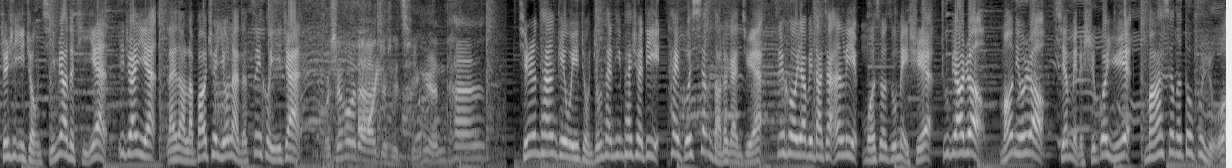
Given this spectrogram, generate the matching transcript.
真是一种奇妙的体验。一转眼来到了包车游览的最后一站，我身后的就是情人滩。情人滩给我一种中餐厅拍摄地泰国向导的感觉。最后要为大家安利摩梭族美食：猪膘肉、牦牛肉、鲜美的石锅鱼、麻香的豆腐乳。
